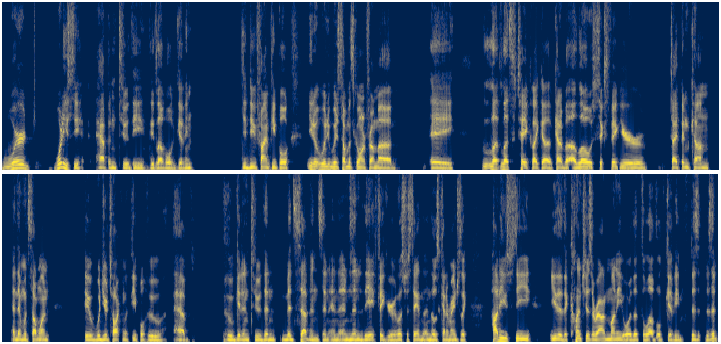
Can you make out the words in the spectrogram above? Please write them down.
where, what do you see happen to the, the level of giving? Do, do you find people, you know, when, when someone's going from a, a let, let's take like a kind of a, a low six figure type income. And then when someone, it, when you're talking with people who have, who get into then mid sevens and, and, and then the eight figure, let's just say in, in those kind of ranges, like how do you see either the clenches around money or the, the level of giving? Does it, does it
